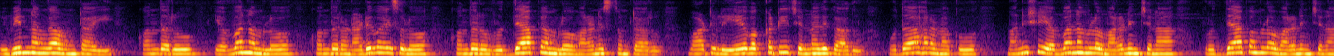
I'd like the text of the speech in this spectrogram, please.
విభిన్నంగా ఉంటాయి. కొందరు యవ్వనంలో కొందరు నడి వయసులో కొందరు వృద్ధాప్యంలో మరణిస్తుంటారు. వాటిలో ఏ ఒక్కటి చిన్నది కాదు. ఉదాహరణకు మనిషి యవ్వనంలో మరణించినా వృద్ధాప్యంలో మరణించినా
